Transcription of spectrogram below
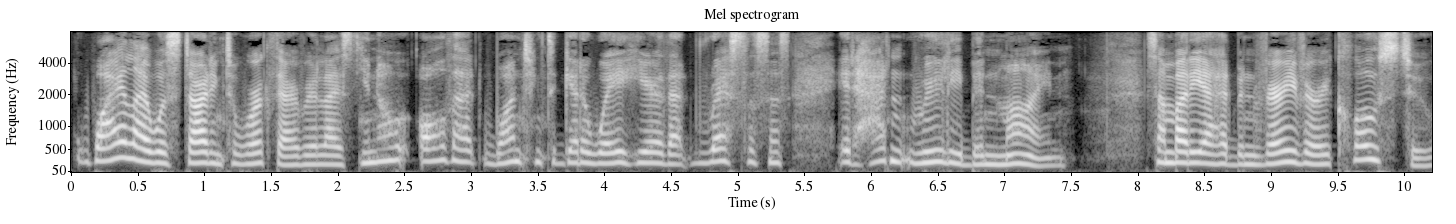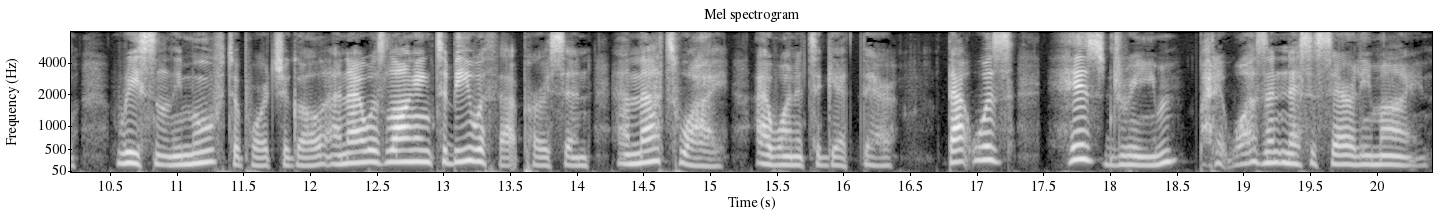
While I was starting to work there, I realized, you know, all that wanting to get away here, that restlessness, it hadn't really been mine. Somebody I had been very, very close to recently moved to Portugal, and I was longing to be with that person, and that's why I wanted to get there. That was his dream, but it wasn't necessarily mine.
